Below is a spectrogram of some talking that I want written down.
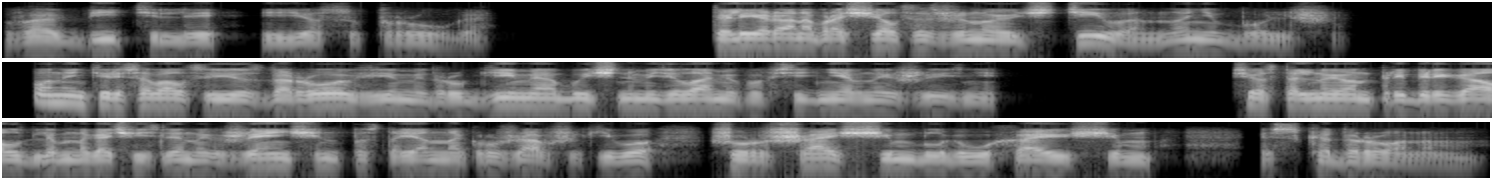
в обители ее супруга. Толейран обращался с женой учтиво, но не больше. Он интересовался ее здоровьем и другими обычными делами повседневной жизни. Все остальное он приберегал для многочисленных женщин, постоянно окружавших его шуршащим, благоухающим эскадроном.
